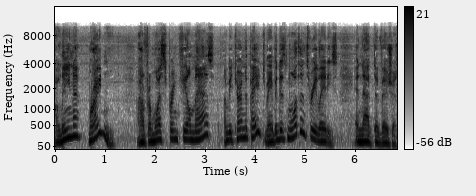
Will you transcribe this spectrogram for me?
Alina Bryden. Uh, from West Springfield, Mass. Let me turn the page. Maybe there's more than three ladies in that division.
